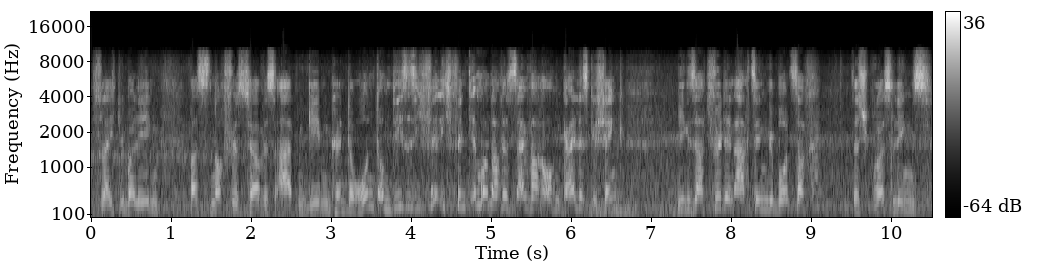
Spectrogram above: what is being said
vielleicht überlegen, was es noch für Servicearten geben könnte rund um dieses. Ich, ich finde immer noch, es ist einfach auch ein geiles Geschenk wie gesagt, für den 18. Geburtstag des Sprösslings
